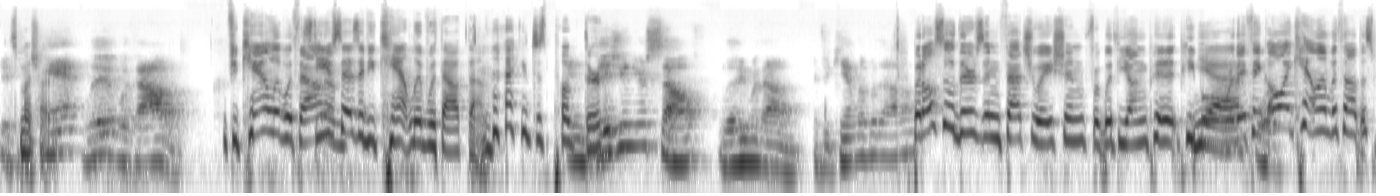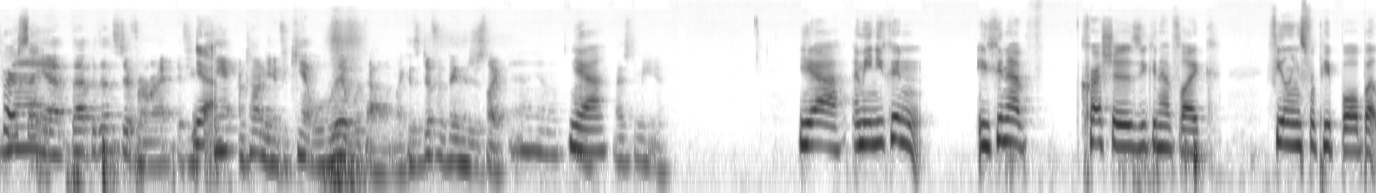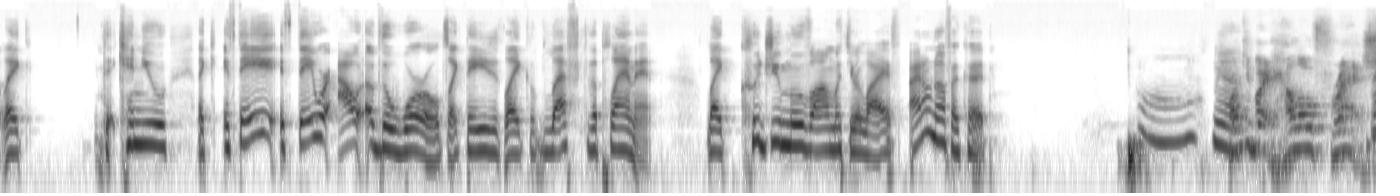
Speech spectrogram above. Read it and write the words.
It's much harder. you harder. can't live without them. If you can't live without them. Steve him, says if you can't live without them, I just poked her. Envision yourself living without them. If you can't live without them, But also, there's infatuation for, with young pe- people Yeah. where they think, "Oh, I can't live without this person." Nah, yeah, that but that's different, right? If you Yeah. can't, I'm telling you, if you can't live without them, like it's a different thing than just like, eh, you know, Yeah. nice to meet you. yeah. I mean, you can you can have crushes, you can have like feelings for people, but like can you like if they if they were out of the world, like they like left the planet, like could you move on with your life? I don't know if I could. Yeah. Brought to you by Hello Fresh.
